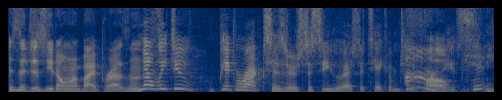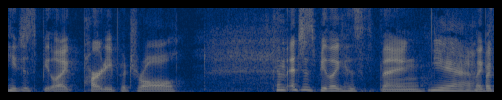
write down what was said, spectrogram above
Is it just you don't want to buy presents? No, we do paper, rock, scissors to see who has to take him to the Oh, parties. can't he just be like party patrol? Can that just be like his thing? Yeah, Like but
